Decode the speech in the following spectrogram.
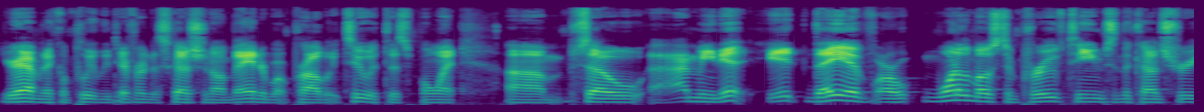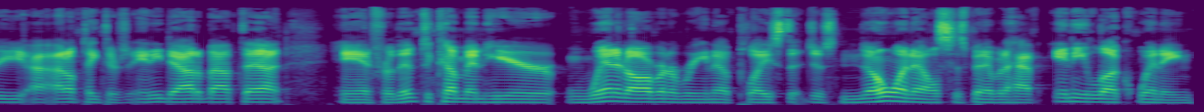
you're having a completely different discussion on Vanderbilt probably too at this point. Um, so, I mean, it it they have are one of the most improved teams in the country. I, I don't think there's any doubt about that. And for them to come in here, win at Auburn Arena, a place that just no one else has been able to have any luck winning,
